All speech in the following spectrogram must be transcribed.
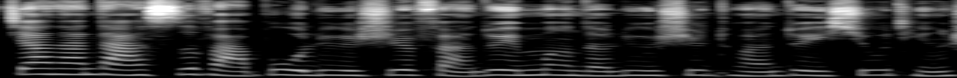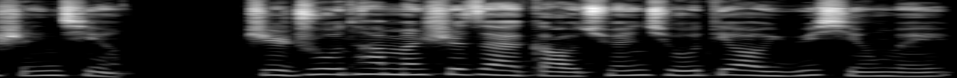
加拿大司法部律师反对孟的律师团队休庭申请，指出他们是在搞全球钓鱼行为。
